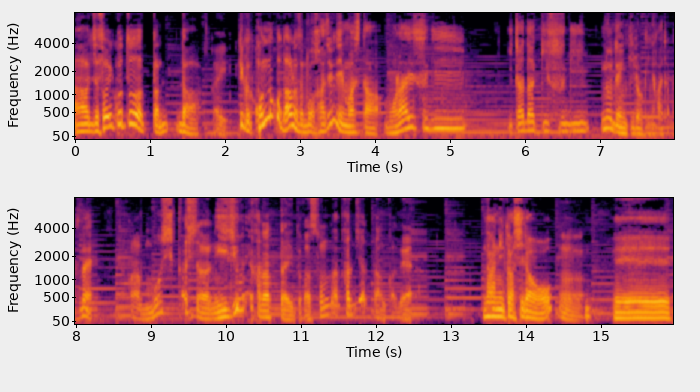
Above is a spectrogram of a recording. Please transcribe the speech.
ああ、じゃあそういうことだったんだ。はい。ていうか、こんなことあるんですよ。僕初めて見ました。もらいすぎ、いただきすぎの電気料金に書いてますね。あもしかしたら二重に払ったりとか、そんな感じだったんかね。何かしらを？うん。へえ。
